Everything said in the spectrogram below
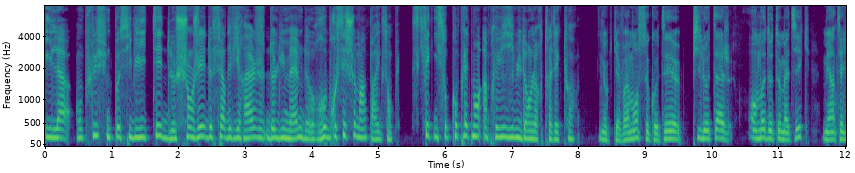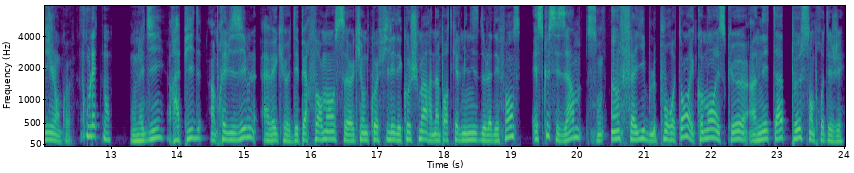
il a en plus une possibilité de changer, de faire des virages de lui-même, de rebrousser chemin, par exemple. Ce qui fait qu'ils sont complètement imprévisibles dans leur trajectoire. Donc il y a vraiment ce côté euh, pilotage en mode automatique, mais intelligent, quoi. Complètement. On a dit rapide, imprévisible, avec euh, des performances euh, qui ont de quoi filer des cauchemars à n'importe quel ministre de la Défense. Est-ce que ces armes sont infaillibles pour autant et comment est-ce qu'un État peut s'en protéger?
